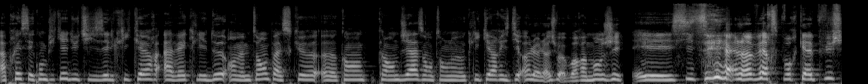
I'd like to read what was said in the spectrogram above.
Après, c'est compliqué d'utiliser le clicker avec les deux en même temps parce que euh, quand, quand Jazz entend le clicker, il se dit oh là là, je vais avoir à manger. Et si c'est à l'inverse pour capuche,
